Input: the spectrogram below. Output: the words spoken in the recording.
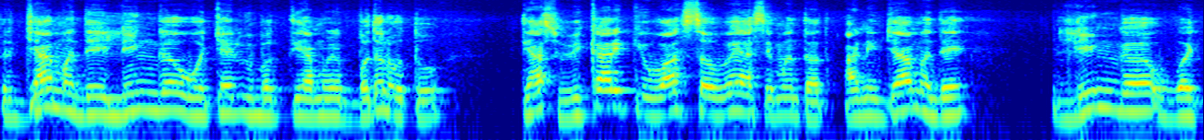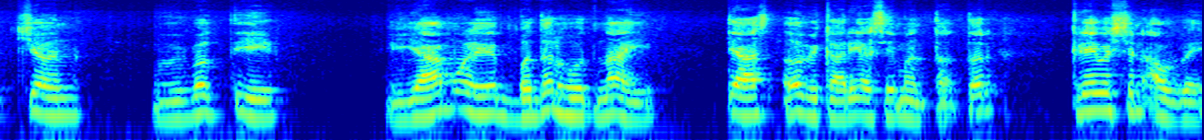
तर ज्यामध्ये लिंग वचन विभक्ती यामुळे बदल होतो त्यास विकार किंवा सवय असे म्हणतात. आणि ज्यामध्ये लिंग वचन विभक्ती यामुळे बदल होत नाही त्यास अविकारी असे म्हणतात. तर क्रियवेशन अव्यय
